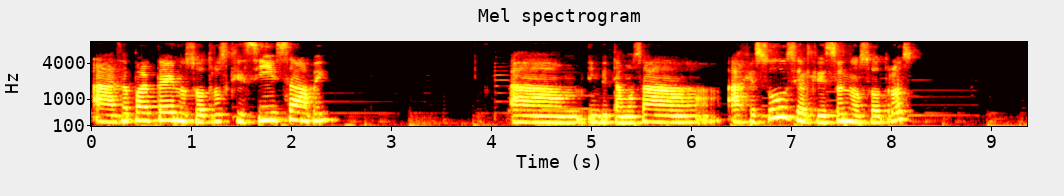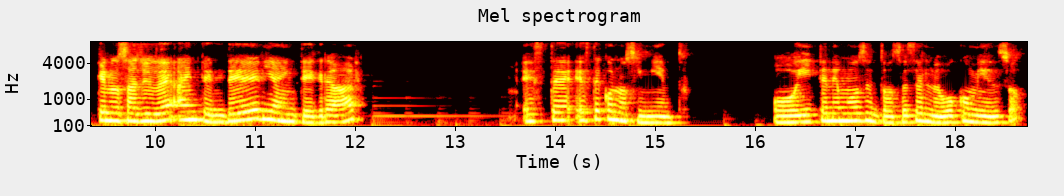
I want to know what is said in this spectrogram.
a esa parte de nosotros que sí sabe. invitamos a, a Jesús y al Cristo en nosotros que nos ayude a entender y a integrar este, este conocimiento. Hoy tenemos entonces el nuevo comienzo.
